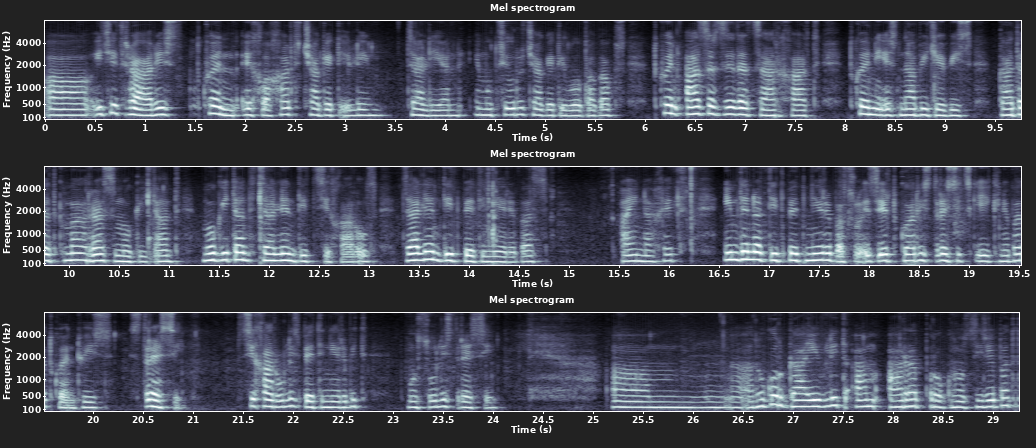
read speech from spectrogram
იცით რა არის? თქვენ ეხლა ხართ ჩაგეტილი ძალიან ემოციური ჩაგეტილობა გაქვს. თქვენ აზრზედაც არ ხართ. თქვენი ეს ნაბიჯების გადადგმა რას მოგიტანთ? მოგიტანთ ძალიან დიდ სიხარულს ძალიან დიდ ბედნიერებას. აი ნახეთ. იმდენად დიდ ბედნიერებას რომ ეს ერთგვარი სტრესიც კი იქნება თქვენთვის. სტრესი. სიხარულის ბედნიერებით მოსული სტრესი როგორ გაივლით ამ არაპროგნოზირებად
